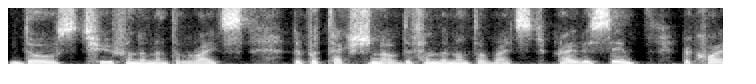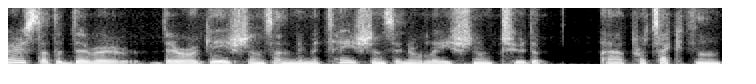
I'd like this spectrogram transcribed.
those two fundamental rights, the protection of the fundamental rights to privacy requires that the der derogations and limitations in relation to the uh, protection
